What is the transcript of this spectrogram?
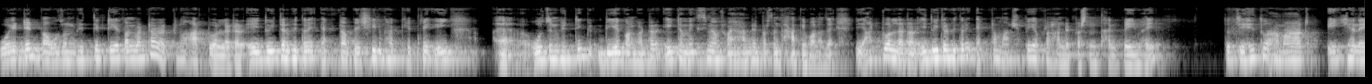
weighted বা ওজন ভিত্তিক DA converter R two R ladder এই দুইটার ভিতরে একটা বেশিরভাগ ক্ষেত্রে এই ওজন ভিত্তিক ডিএ কনভার্টার এইটা ম্যাক্সিমাম সময় হান্ড্রেড পার্সেন্ট থাকে বলা যায়। এই আর টু আর এই দুইটার ভিতরে একটা মাস পেয়ে আপনার হান্ড্রেড পার্সেন্ট থাকবেই ভাই। তো যেহেতু আমার এইখানে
